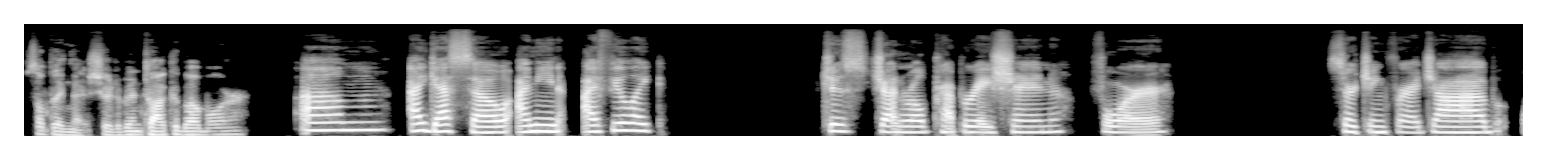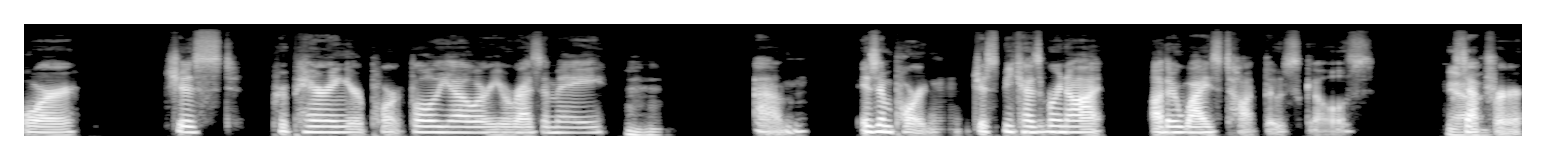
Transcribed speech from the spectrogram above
something that should have been talked about more? Um, I guess so. I mean, I feel like just general preparation for searching for a job or just preparing your portfolio or your resume Mhm. um, is important just because we're not otherwise taught those skills. Yeah. except for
